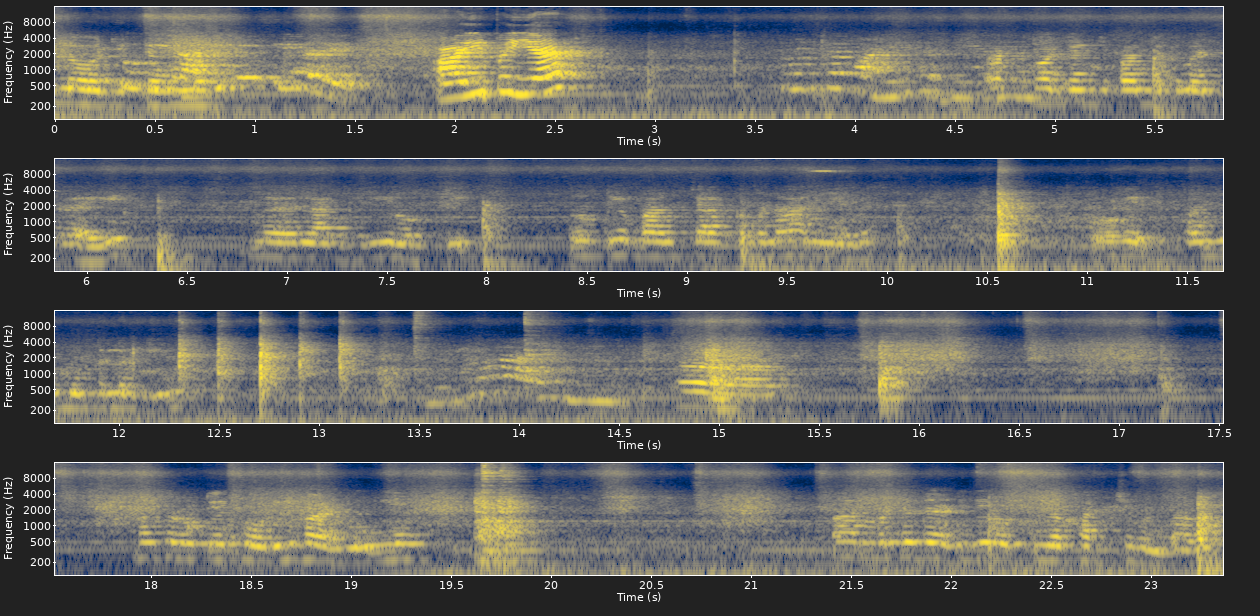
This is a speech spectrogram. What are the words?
ਲੋ ਜੀ ਤੇ ਆਈ ਪਈ ਹੈ ਅੱਠ ਵਜੇ ਚ ਪੰਜ ਕੁ ਮਿੰਟ ਰਹਿ ਗਈ ਮੈਂ ਲੱਗ ਗਈ ਰੋਟੀ ਰੋਟੀਆਂ ਪੰਜ ਚਾਰ ਕੁ ਬਣਾ ਲਈਆਂ ਮੈਂ ਹੋ ਗਏ 5 ਮਿੰਟ ਲੱਗੀ ਹਾਂ ਬਸ ਰੋਟੀ ਥੋੜੀ ਬਣਨੀ ਹੈ ਪਰ ਮੇਰੇ ਡੈਡੀ ਦੀ ਰੋਟੀ ਦਾ ਖਰਚ ਹੁੰਦਾ ਵਾ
